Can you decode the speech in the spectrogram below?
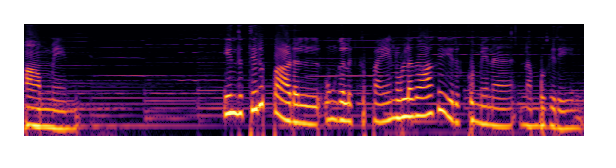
ஆமேன். இந்த திருப்பாடல் உங்களுக்கு பயனுள்ளதாக இருக்கும் என நம்புகிறேன்.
